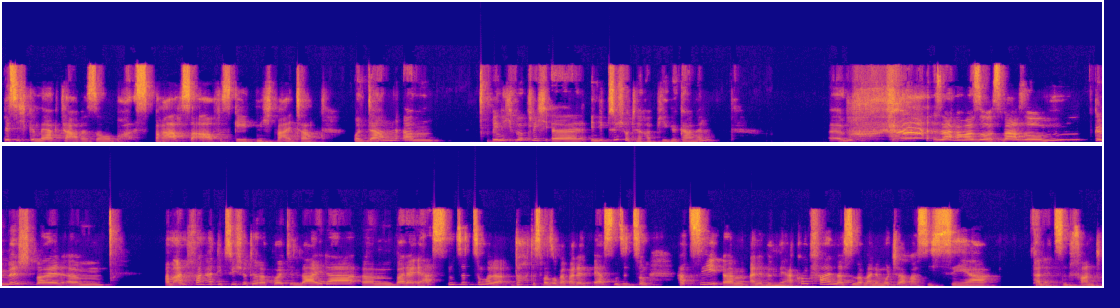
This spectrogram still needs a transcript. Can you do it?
bis ich gemerkt habe, so, boah, es brach so auf, es geht nicht weiter. Und dann ähm, bin ich wirklich äh, in die Psychotherapie gegangen. Äh, sagen wir mal so, es war so hm, gemischt, weil ähm, am Anfang hat die Psychotherapeutin leider ähm, bei der ersten Sitzung oder doch, das war sogar bei der ersten Sitzung, hat sie ähm, eine Bemerkung fallen lassen bei meiner Mutter, was ich sehr verletzend fand.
